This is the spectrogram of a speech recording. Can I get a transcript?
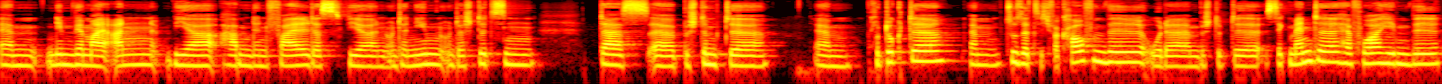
ähm, nehmen wir mal an, wir haben den Fall, dass wir ein Unternehmen unterstützen, das äh, bestimmte ähm, Produkte ähm, zusätzlich verkaufen will oder bestimmte Segmente hervorheben will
